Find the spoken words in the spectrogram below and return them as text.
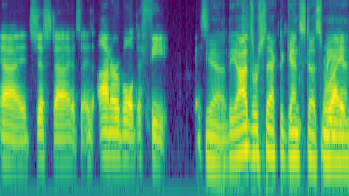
Uh, it's just uh, it's an honorable defeat. basically. Yeah, the odds were stacked against us, man. Right.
